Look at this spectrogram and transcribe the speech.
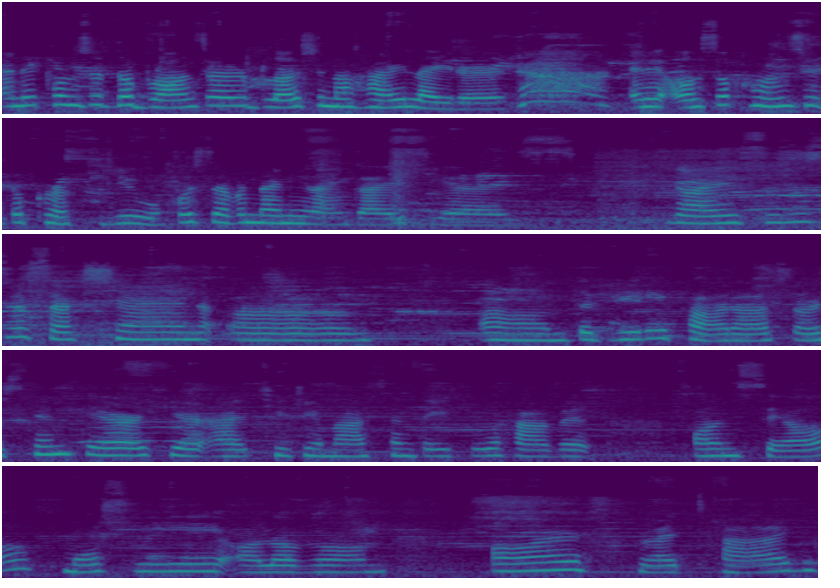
and it comes with the bronzer blush and a highlighter and it also comes with the perfume for 7.99 guys yes guys this is the section of um, the beauty products or skincare here at TJ Maxx and they do have it on sale. Mostly all of them are red tag.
